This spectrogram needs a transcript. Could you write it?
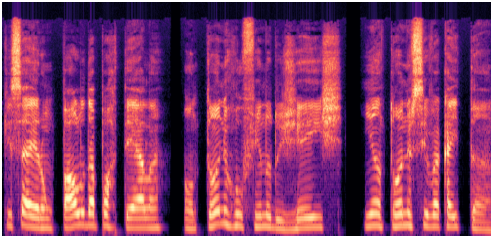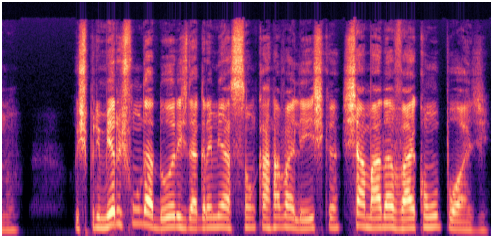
que saíram Paulo da Portela, Antônio Rufino dos Reis e Antônio Silva Caetano, os primeiros fundadores da agremiação carnavalesca chamada Vai Como Pode,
